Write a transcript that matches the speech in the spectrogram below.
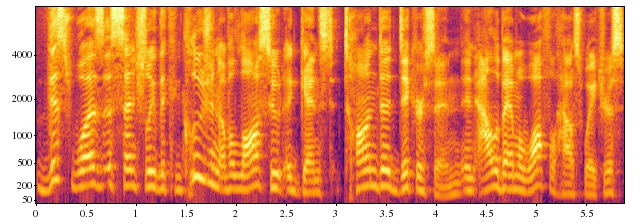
this was essentially the conclusion of a lawsuit against Tonda Dickerson, an Alabama Waffle House waitress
